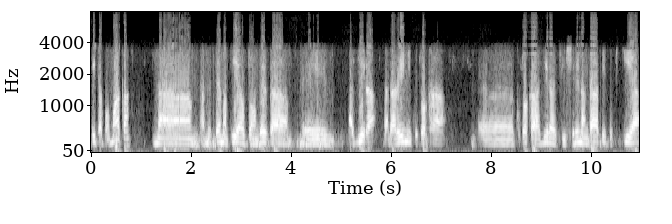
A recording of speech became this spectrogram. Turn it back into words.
sita kwa mwaka na amesema pia utaongeza eh, ajira bandarini kutoka eh, kutoka ajira elfu ishirini na ngapi kufikia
